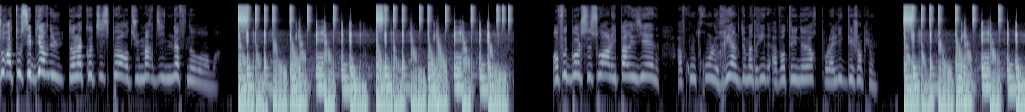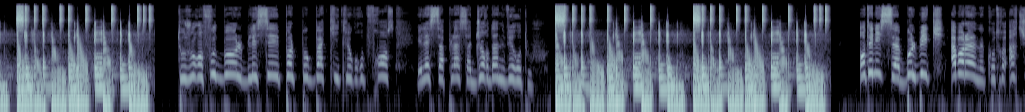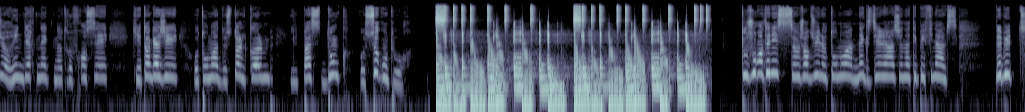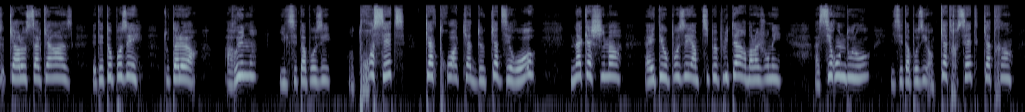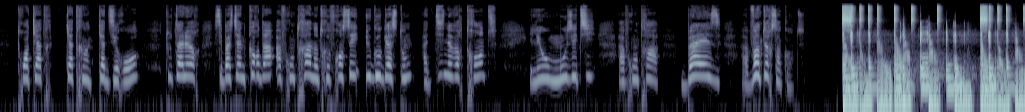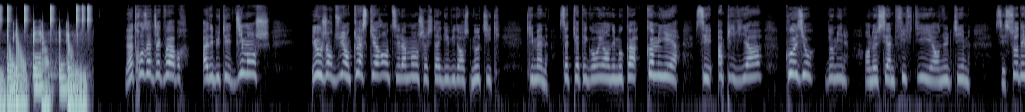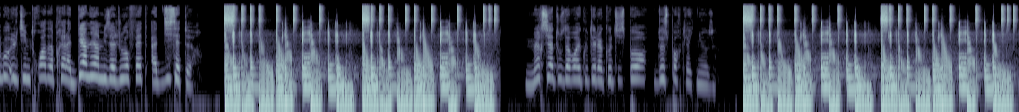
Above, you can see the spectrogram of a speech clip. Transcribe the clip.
Bonjour à tous et bienvenue dans la Côte Sport du mardi 9 novembre. En football ce soir, les Parisiennes affronteront le Real de Madrid à 21h pour la Ligue des Champions. Toujours en football, blessé, Paul Pogba quitte le groupe France et laisse sa place à Jordan Verretou. En tennis, Bolbik abandonne contre Arthur Rinderknecht, notre Français, qui est engagé au tournoi de Stockholm. Il passe donc au second tour. Toujours en tennis, aujourd'hui le tournoi Next Generation ATP Finals débute. Carlos Alcaraz était opposé tout à l'heure à Rune. Il s'est imposé en 3-7, 4-3, 4-2, 4-0. Nakashima a été opposé un petit peu plus tard dans la journée à Serundulo. Il s'est imposé en 4-7, 4-1, 3-4, 4-1, 4-0. Tout à l'heure, Sébastien Corda affrontera notre Français Hugo Gaston à 19h30 et Léo Mouzetti affrontera Baez à 20h50. La Transat Jacques Vabre a débuté dimanche et aujourd'hui en classe 40 c'est la manche hashtag évidence nautique qui mène cette catégorie en Emoca comme hier. C'est Apivia, Coesio domine en Ocean 50 et en ultime. C'est Sodebo Ultime 3 d'après la dernière mise à jour faite à 17h. Merci à tous d'avoir écouté la Côte Sport de Sportlight News.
